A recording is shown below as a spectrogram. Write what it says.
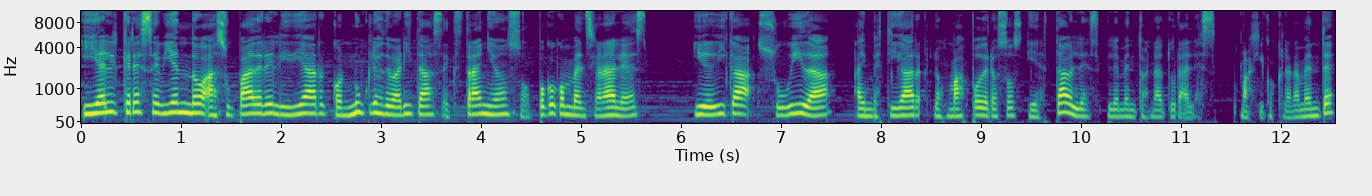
Y él crece viendo a su padre lidiar con núcleos de varitas extraños o poco convencionales y dedica su vida a investigar los más poderosos y estables elementos naturales, mágicos claramente,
